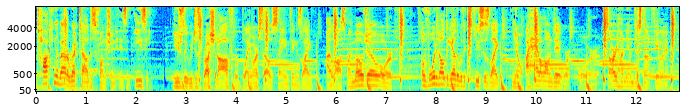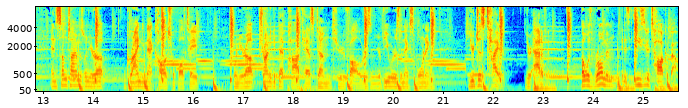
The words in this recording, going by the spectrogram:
Talking about erectile dysfunction isn't easy. Usually we just brush it off or blame ourselves, saying things like, I lost my mojo, or avoid it altogether with excuses like, you know, I had a long day at work, or sorry, honey, I'm just not feeling it. And sometimes when you're up grinding that college football tape, when you're up trying to get that podcast done to your followers and your viewers the next morning, you're just tired. You're out of it. But with Roman, it is easy to talk about.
